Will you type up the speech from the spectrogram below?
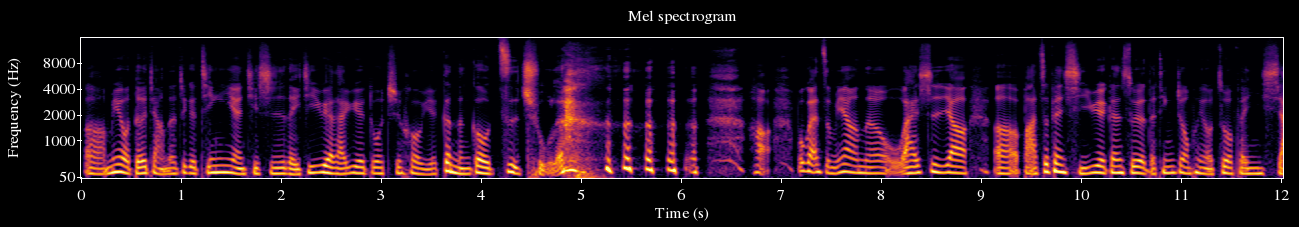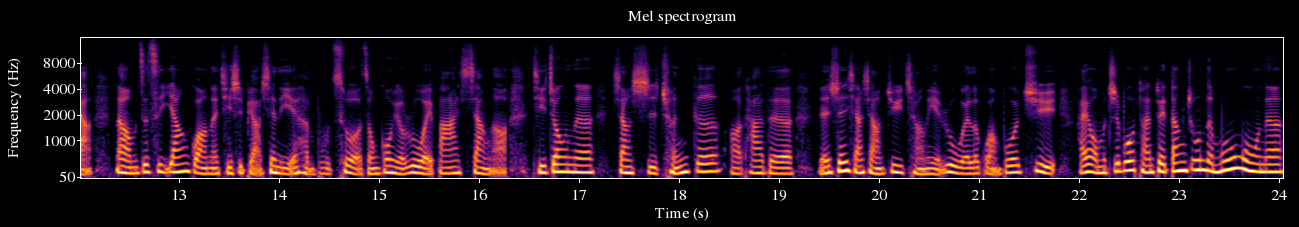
呃没有得奖的这个经验，其实累积越来越多之后，也更能够自处了。好，不管怎么样呢，我还是要呃把这份喜悦跟所有的听众朋友做分享。那我们这次央广呢，其实表现的也很不错，总共有入围八项啊，其中呢像是纯哥啊，他的人生想想剧场呢也入围了广播剧，还有我们直播团队当中的木木呢，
